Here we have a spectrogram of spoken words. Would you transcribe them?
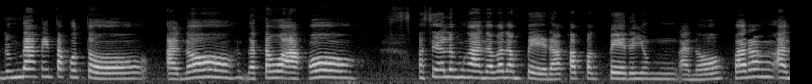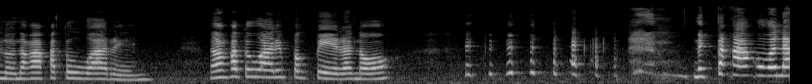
Nung nakita ko to, ano, natawa ako. Kasi alam mo nga naman ang pera, kapag pera yung ano, parang ano, nakakatuwa rin. Nakakatuwa rin pag pera, no? Nagtaka ako, wala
